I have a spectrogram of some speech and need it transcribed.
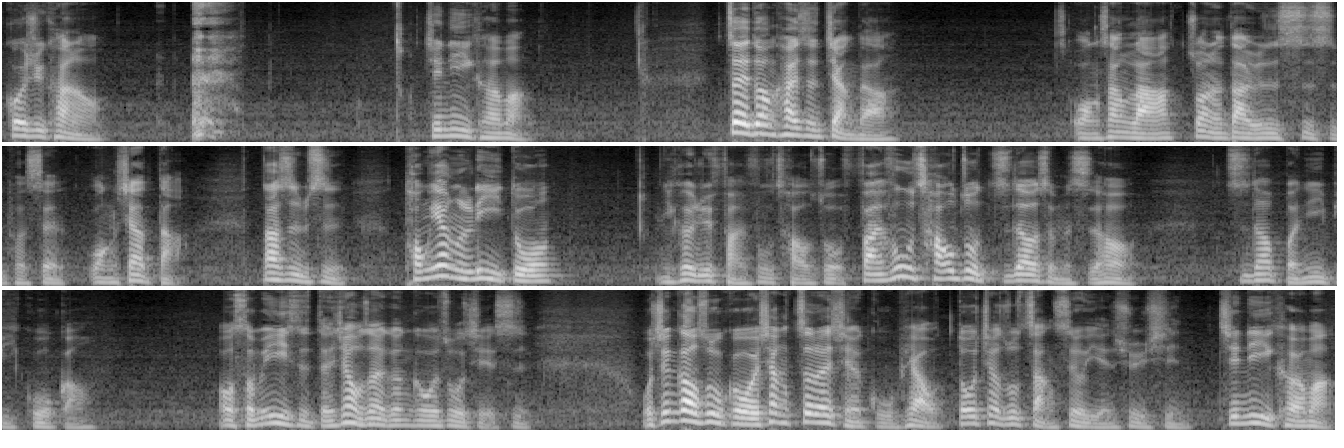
过去看哦，金利科嘛，这一段开始讲的啊，往上拉赚了大约是四十 percent，往下打，那是不是同样的利多？你可以去反复操作，反复操作，直到什么时候？直到本益比过高哦，什么意思？等一下我再跟各位做解释。我先告诉各位，像这类型的股票都叫做涨势有延续性，金利科嘛，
